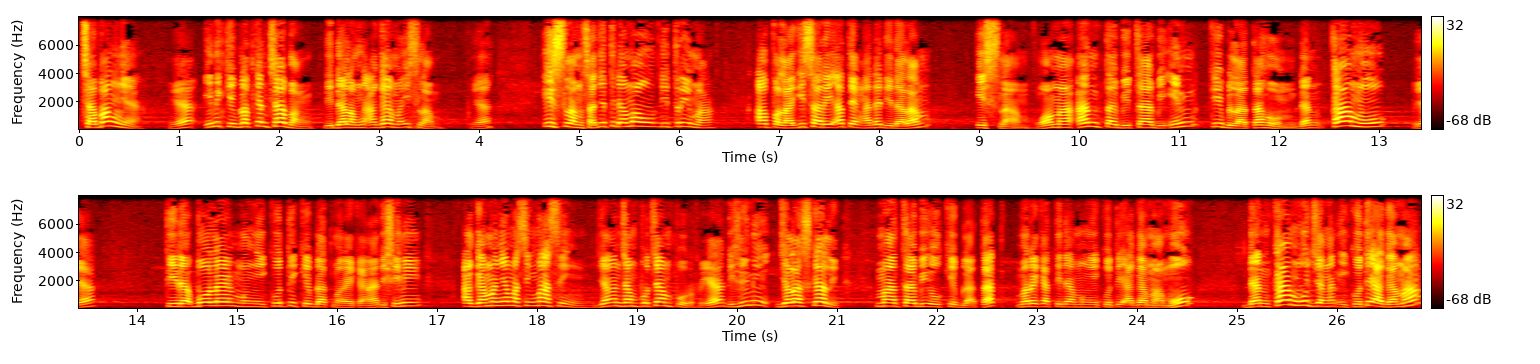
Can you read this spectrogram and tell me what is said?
cabangnya ya. Ini kiblat kan cabang di dalam agama Islam ya. Islam saja tidak mau diterima apalagi syariat yang ada di dalam Islam. Wa ma anta bitabiin kiblatahum dan kamu ya tidak boleh mengikuti kiblat mereka. Nah, di sini agamanya masing-masing, jangan campur-campur ya. Di sini jelas sekali, matabi'u kiblatak, mereka tidak mengikuti agamamu dan kamu jangan ikuti agama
